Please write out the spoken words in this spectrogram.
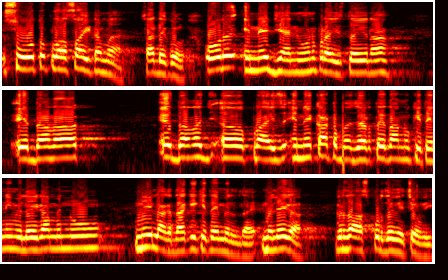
100 ਤੋਂ ਪਲੱਸ ਆਈਟਮ ਹੈ ਸਾਡੇ ਕੋਲ। ਔਰ ਇੰਨੇ ਜੈਨੂਇਨ ਪ੍ਰਾਈਸ ਤੇ ਨਾ ਇਦਾਂ ਦਾ ਇਦਾਂ ਦਾ ਪ੍ਰਾਈਸ ਇੰਨੇ ਘੱਟ ਬਜਟ ਤੇ ਤੁਹਾਨੂੰ ਕਿਤੇ ਨਹੀਂ ਮਿਲੇਗਾ। ਮੈਨੂੰ ਨਹੀਂ ਲੱਗਦਾ ਕਿ ਕਿਤੇ ਮਿਲਦਾ ਹੈ ਮਿਲੇਗਾ। ਗੁਰਦਾਸਪੁਰ ਦੇ ਵਿੱਚ ਉਹ ਵੀ।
